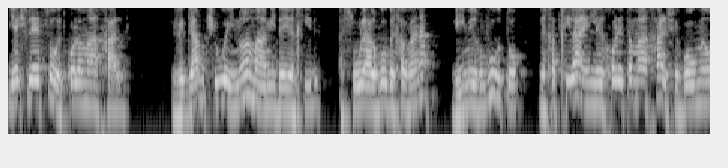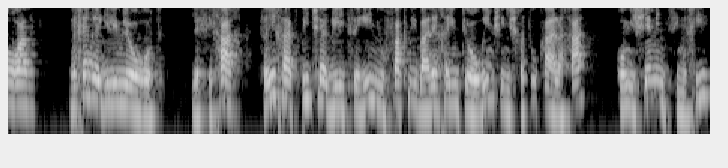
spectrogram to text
יש לאסור את כל המאכל. וגם כשהוא אינו המעמיד היחיד, אסור לערבו בכוונה, ואם ערבו אותו, לכתחילה אין לאכול את המאכל שבו הוא מעורב, וכן רגילים להורות. לפיכך, צריך להקפיד שהגליצרין יופק מבעלי חיים טהורים שנשחטו כהלכה, או משמן צמחי,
